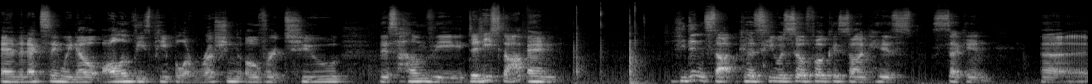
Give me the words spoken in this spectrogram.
And the next thing we know, all of these people are rushing over to this Humvee Did he stop? and he didn't stop because he was so focused on his second uh,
